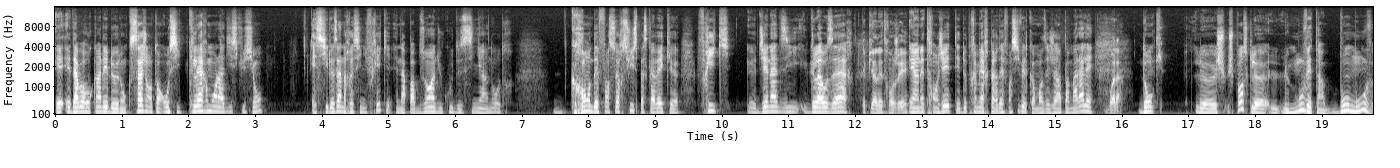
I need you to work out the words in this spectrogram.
et, et d'avoir aucun des deux. Donc ça, j'entends aussi clairement la discussion. Et si Lausanne re-signe Frick et n'a pas besoin du coup de signer un autre grand défenseur suisse, parce qu'avec euh, Frick, euh, Genadzi, Glauser Et puis un étranger. et un étranger, tes deux premières paires défensives, elles commencent déjà à pas mal aller. Voilà. Donc, le, je, je pense que le, le move est un bon move,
